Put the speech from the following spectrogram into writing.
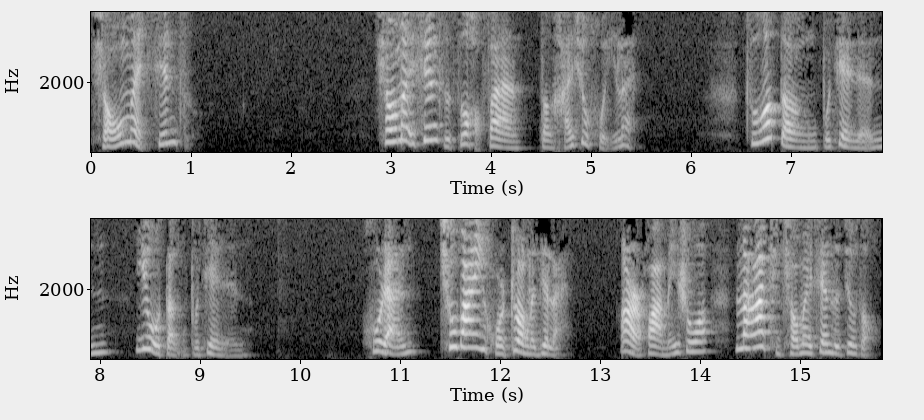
荞麦仙子。荞麦仙子做好饭，等韩秀回来。左等不见人，又等不见人。忽然，秋八一伙撞了进来，二话没说，拉起荞麦仙子就走。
